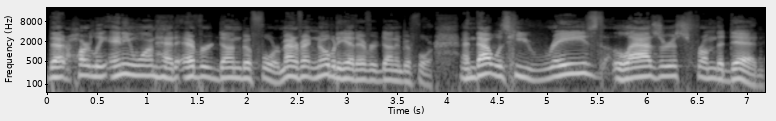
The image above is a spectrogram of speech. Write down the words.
that hardly anyone had ever done before. Matter of fact, nobody had ever done it before. And that was he raised Lazarus from the dead.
